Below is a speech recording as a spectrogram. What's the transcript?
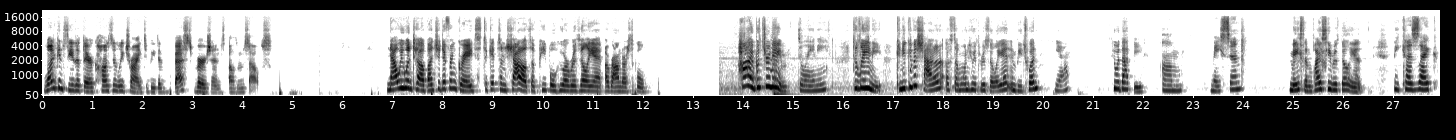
One can see that they are constantly trying to be the best versions of themselves. Now we went to a bunch of different grades to get some shout outs of people who are resilient around our school. Hi, what's your name? Delaney? Delaney. Can you give a shout out of someone who is resilient in Beechwood? Yeah. Who would that be? Um, Mason? Mason. Why is he resilient? Because, like,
